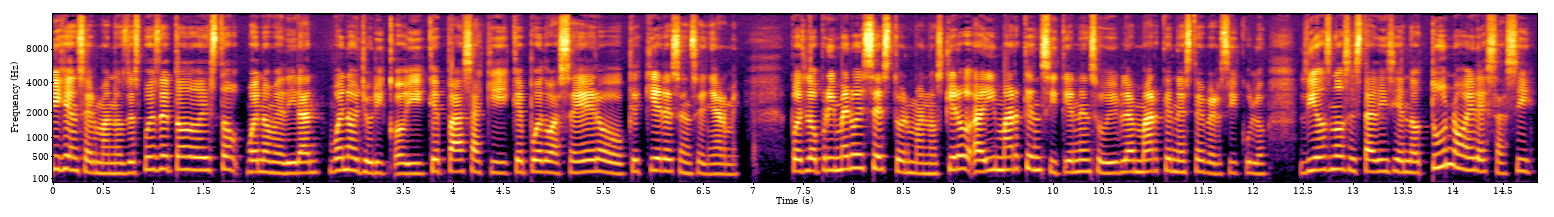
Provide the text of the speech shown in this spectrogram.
Fíjense, hermanos, después de todo esto, bueno, me dirán, bueno, Yuriko, ¿y qué pasa aquí? ¿Qué puedo hacer o qué quieres enseñarme? Pues lo primero es esto, hermanos. Quiero ahí marquen si tienen su Biblia, marquen este versículo. Dios nos está diciendo, tú no eres así.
